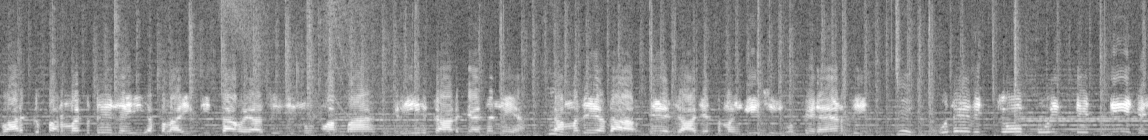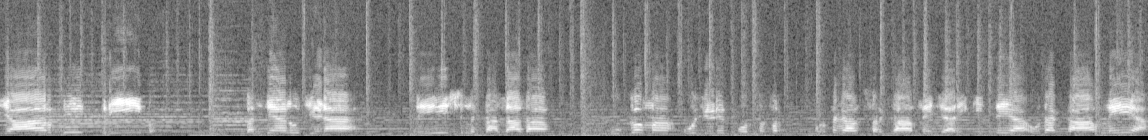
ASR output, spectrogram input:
ਵਰਕ ਪਰਮਿਟ ਦੇ ਲਈ ਅਪਲਾਈ ਕੀਤਾ ਹੋਇਆ ਸੀ ਜਿਹਨੂੰ ਆਪਾਂ ਗ੍ਰੀਨ ਕਾਰਡ ਕਹਿ ਦਿੰਦੇ ਆ ਕੰਮ ਦੇ ਆਧਾਰ ਤੇ ਇਜਾਜ਼ਤ ਮੰਗੀ ਸੀ ਉੱਥੇ ਰਹਿਣ ਦੀ। ਜੀ। ਉਹਦੇ ਵਿੱਚੋਂ ਕੋਈ 33000 ਦੇ ਕਰੀਬ ਬੰਦਿਆਂ ਨੂੰ ਜਿਹੜਾ ਦੇਸ਼ ਨਿਕਾਲਾ ਦਾ ਹੁਕਮ ਆ ਉਹ ਜਿਹੜੇ ਪੁਰਤਗਾਲ ਸਰਕਾਰ ਨੇ ਜਾਰੀ ਕੀਤੇ ਆ ਉਹਦਾ ਕਾਰਨ ਇਹ ਆ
